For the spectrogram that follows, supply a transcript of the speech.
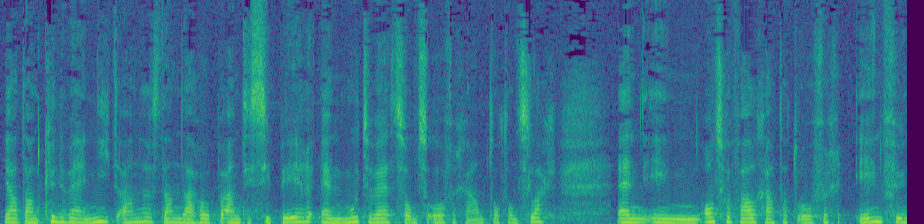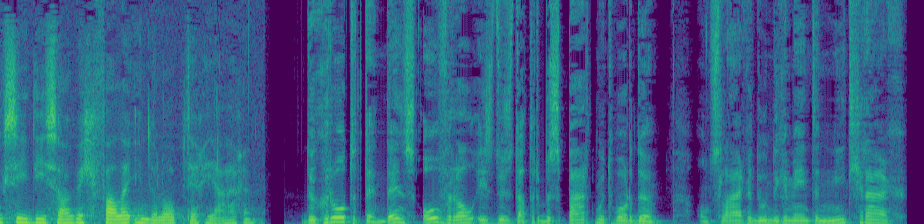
ja, dan kunnen wij niet anders dan daarop anticiperen en moeten wij soms overgaan tot ontslag. En in ons geval gaat dat over één functie die zou wegvallen in de loop der jaren. De grote tendens overal is dus dat er bespaard moet worden. Ontslagen doen de gemeenten niet graag.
